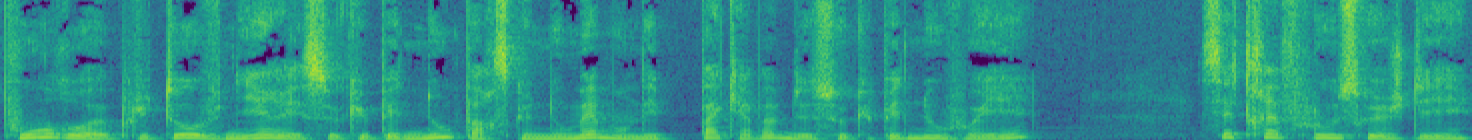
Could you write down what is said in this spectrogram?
pour euh, plutôt venir et s'occuper de nous parce que nous-mêmes on n'est pas capable de s'occuper de nous, vous voyez? C'est très flou ce que je dis.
